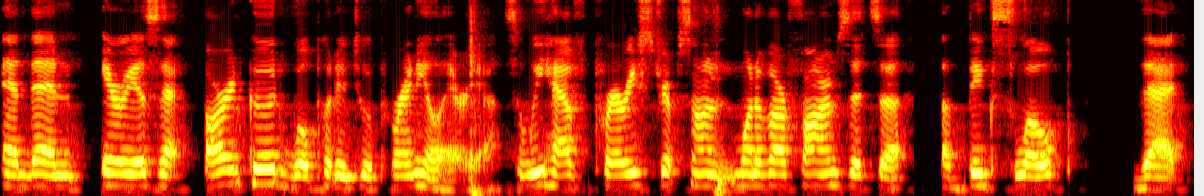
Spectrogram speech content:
And then areas that aren't good we'll put into a perennial area. So we have prairie strips on one of our farms that's a, a big slope that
